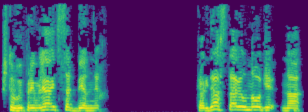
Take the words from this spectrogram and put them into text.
что выпрямляет сагбенных. Когда ставил ноги на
